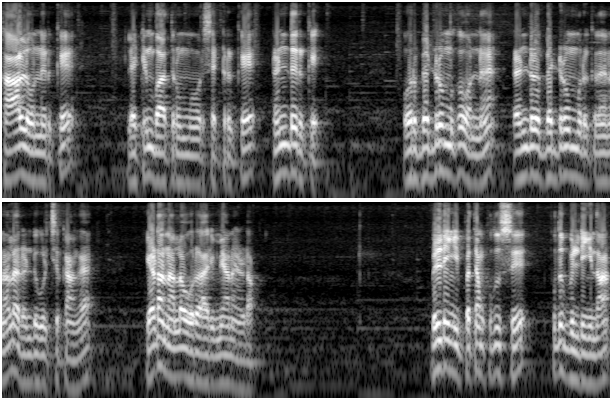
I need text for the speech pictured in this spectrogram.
ஹால் ஒன்று இருக்குது லெட்ரின் பாத்ரூம் ஒரு செட் இருக்குது ரெண்டு இருக்குது ஒரு பெட்ரூமுக்கு ஒன்று ரெண்டு பெட்ரூம் இருக்கிறதுனால ரெண்டு குடிச்சிருக்காங்க. இடம் நல்ல ஒரு அருமையான இடம். பில்டிங் இப்போ தான் புதுசு. புது பில்டிங் தான்.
